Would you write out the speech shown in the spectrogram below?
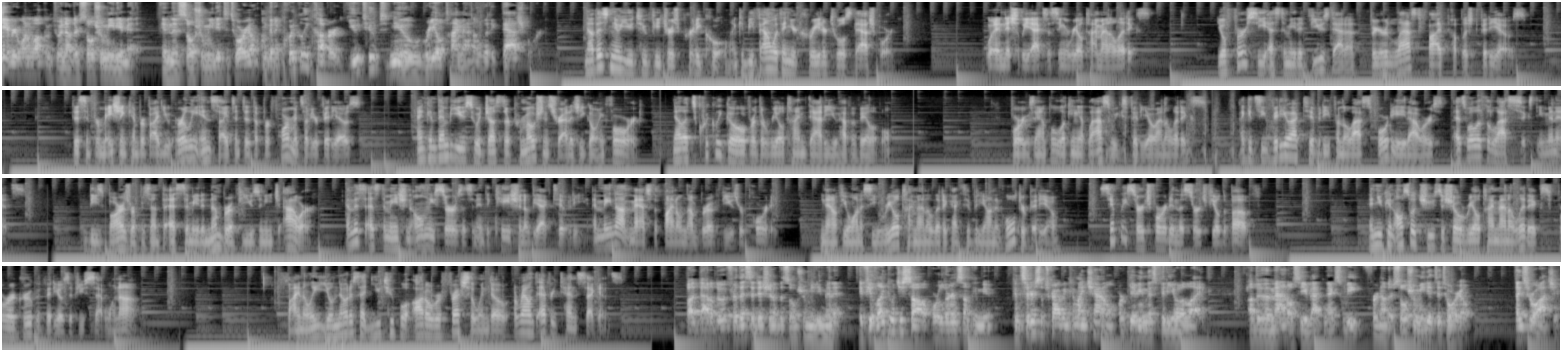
Hey everyone, welcome to another Social Media Minute. In this social media tutorial, I'm going to quickly cover YouTube's new real-time analytic dashboard. Now this new YouTube feature is pretty cool and can be found within your Creator Tools dashboard. When initially accessing real-time analytics, you'll first see estimated views data for your last five published videos. This information can provide you early insights into the performance of your videos and can then be used to adjust their promotion strategy going forward. Now let's quickly go over the real-time data you have available. For example, looking at last week's video analytics, I could see video activity from the last 48 hours as well as the last 60 minutes. These bars represent the estimated number of views in each hour, and this estimation only serves as an indication of the activity and may not match the final number of views reported. Now if you want to see real-time analytic activity on an older video, simply search for it in the search field above. And you can also choose to show real-time analytics for a group of videos if you set one up. Finally, you'll notice that YouTube will auto-refresh the window around every 10 seconds. But that'll do it for this edition of the Social Media Minute. If you liked what you saw or learned something new, consider subscribing to my channel or giving this video a like. Other than that, I'll see you back next week for another social media tutorial. Thanks for watching.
